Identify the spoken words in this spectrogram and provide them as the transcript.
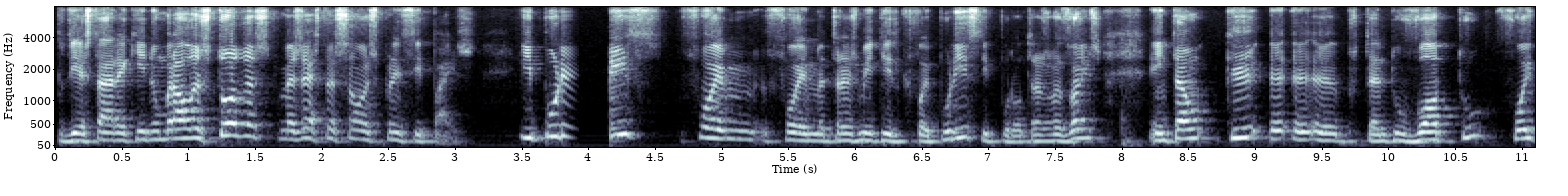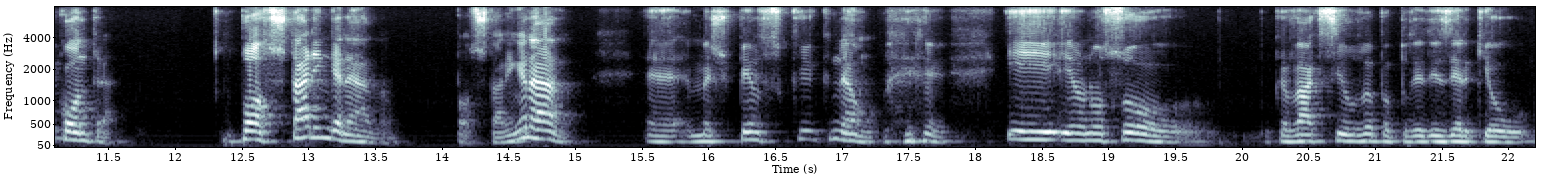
Podia estar aqui enumerá-las todas, mas estas são as principais. E por isso foi-me foi transmitido que foi por isso e por outras razões, então que, portanto, o voto foi contra. Posso estar enganado, posso estar enganado, uh, mas penso que, que não. e eu não sou Cavaco Silva para poder dizer que eu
